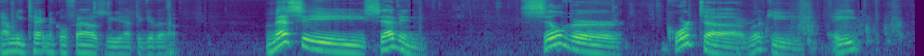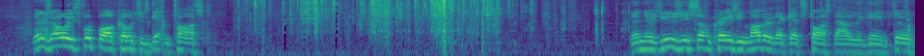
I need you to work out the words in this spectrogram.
How many technical fouls do you have to give out? Messi, seven. Silver, Quarta, rookie, eight. There's always football coaches getting tossed. Then there's usually some crazy mother that gets tossed out of the game too.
